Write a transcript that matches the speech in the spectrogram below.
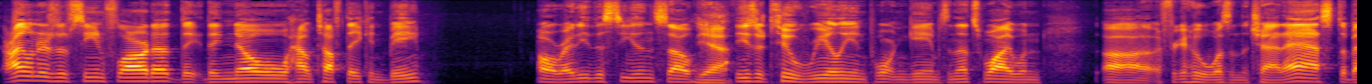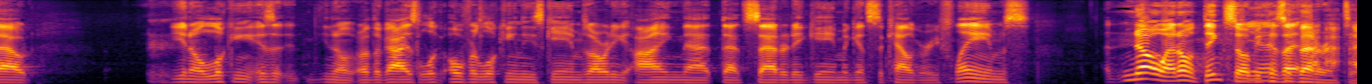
Islanders have seen Florida. They they know how tough they can be already this season. So Yeah. these are two really important games, and that's why when uh, I forget who it was in the chat asked about you know looking is it you know are the guys look overlooking these games already eyeing that that Saturday game against the Calgary Flames. No, I don't think so Yeah, because I, I, team,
